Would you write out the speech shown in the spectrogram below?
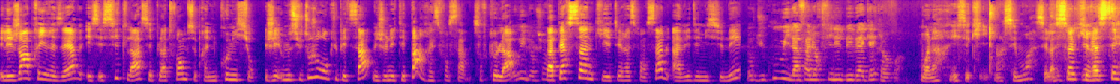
et les gens après ils réservent, et ces sites-là, ces plateformes se prennent une commission. Je me suis toujours occupée de ça, mais je n'étais pas responsable. Sauf que là, oui, la personne qui était responsable avait démissionné. Donc, du coup, il a fallu refiler le bébé à quelqu'un, quoi. Voilà, et c'est qui? Ben, C'est moi, c'est la seule qui qui restait.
